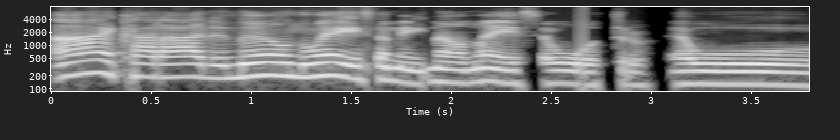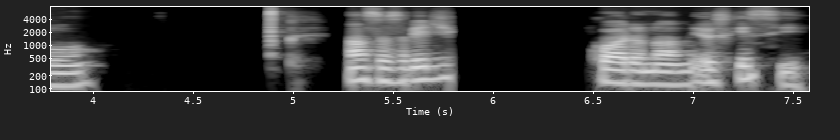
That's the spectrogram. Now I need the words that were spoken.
Ai, caralho, não, não é esse também. Não, não é esse, é o outro. É o. Nossa, eu sabia de qual era o nome, eu esqueci.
